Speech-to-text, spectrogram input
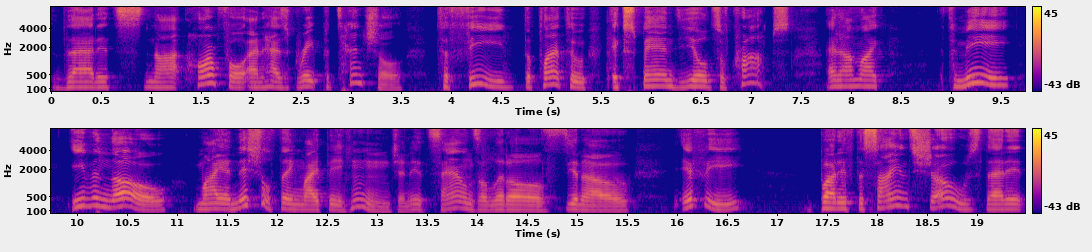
that it's not harmful and has great potential to feed the plant, to expand yields of crops. And I'm like, to me, even though my initial thing might be, hmm, it sounds a little, you know, iffy, but if the science shows that it,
